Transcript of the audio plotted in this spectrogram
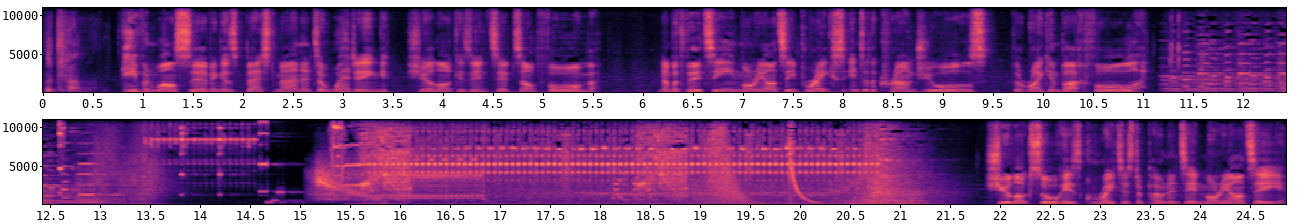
The camera. Even while serving as best man at a wedding, Sherlock is in tip top form. Number 13, Moriarty breaks into the crown jewels, the Reichenbach Fall. Sherlock saw his greatest opponent in Moriarty,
